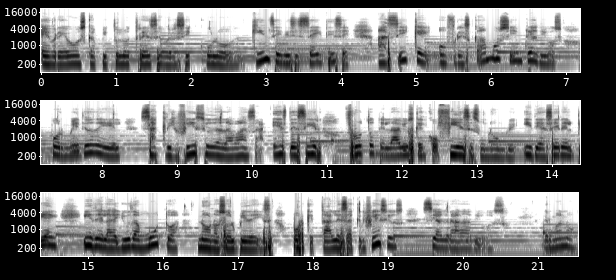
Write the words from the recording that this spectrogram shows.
Hebreos capítulo 13 versículo 15 y 16 dice, así que ofrezcamos siempre a Dios por medio de él sacrificio de alabanza, es decir, fruto de labios que confiese su nombre y de hacer el bien y de la ayuda mutua, no nos olvidéis, porque tales sacrificios se agrada a Dios. Hermano,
